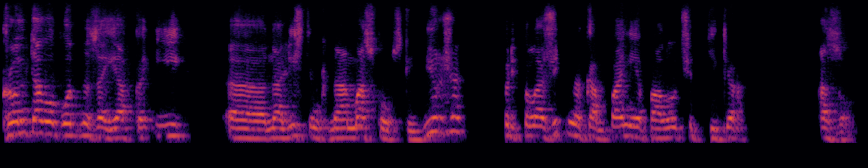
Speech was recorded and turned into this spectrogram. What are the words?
Кроме того, подана заявка и на листинг на московской бирже. Предположительно, компания получит тикер «Озон».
